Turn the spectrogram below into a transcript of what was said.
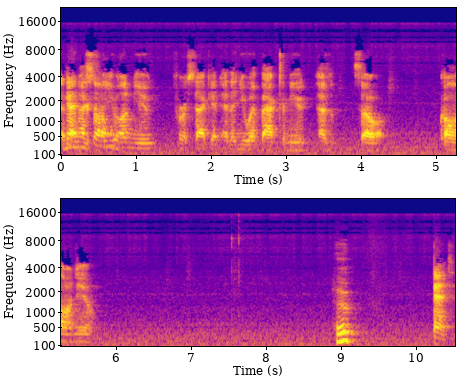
And then I saw you unmute for a second, and then you went back to mute. As, so, calling on you, Who? Kent.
